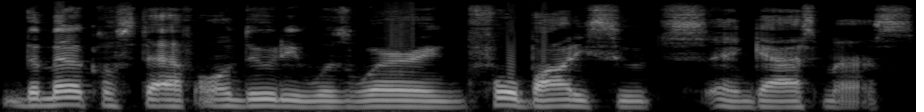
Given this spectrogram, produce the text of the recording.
the medical staff on duty was wearing full body suits and gas masks.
